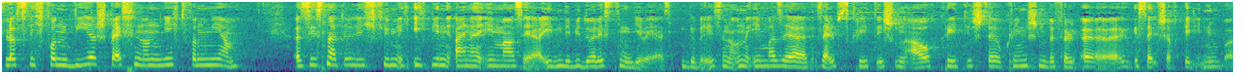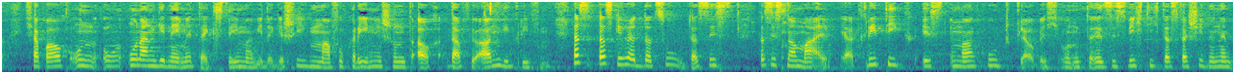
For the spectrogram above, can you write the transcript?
plötzlich von wir sprechen und nicht von mir. Es ist natürlich für mich, ich bin eine immer sehr Individualistin gewesen und immer sehr selbstkritisch und auch kritisch der ukrainischen Bevölker äh, Gesellschaft gegenüber. Ich habe auch un unangenehme Texte immer wieder geschrieben auf Ukrainisch und auch dafür angegriffen. Das, das gehört dazu, das ist, das ist normal. Ja, Kritik ist immer gut, glaube ich, und es ist wichtig, dass verschiedene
